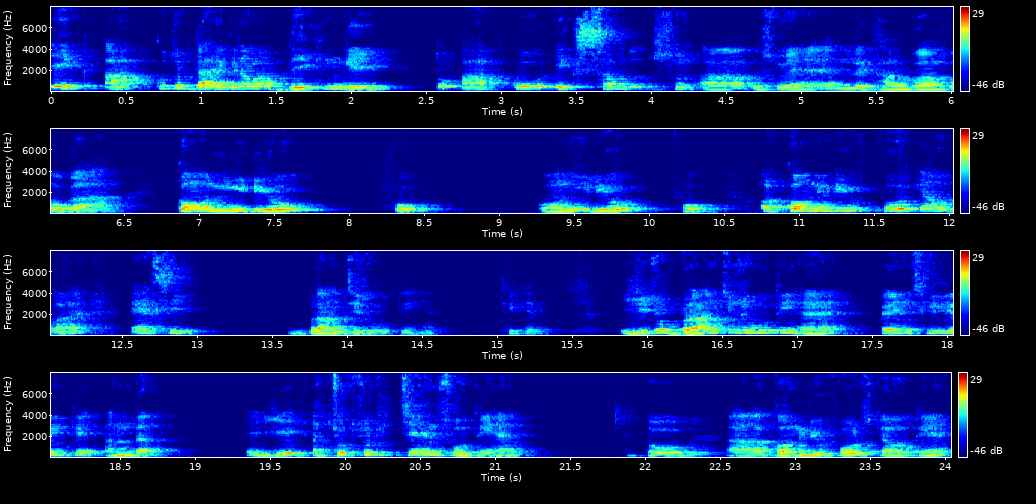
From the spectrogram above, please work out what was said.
एक आपको जब डायग्राम आप देखेंगे तो आपको एक शब्द उसमें लिखा हुआ होगा कॉनिडियो फोर कॉनिडियो फोर और कॉनिडियो फोर क्या होता है? ऐसी ब्रांचेज होती हैं, ठीक है? ये जो ब्रांचेज होती हैं पेंसिलियम के अंदर, ये छोटी छोटी चेन्स होती हैं तो कॉनिडियो फोर्स क्या होते हैं?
